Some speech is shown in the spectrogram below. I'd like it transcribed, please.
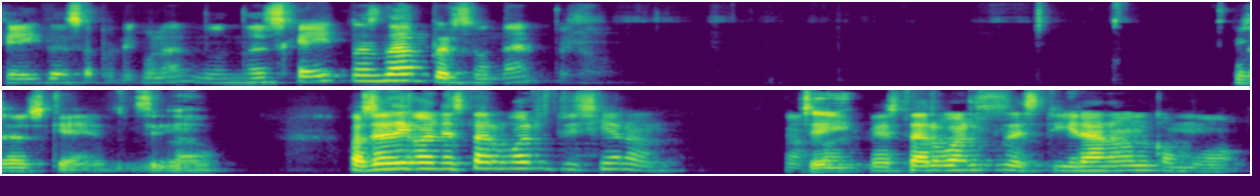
hate a esa película. No, es hate, no es nada personal, pero... ¿Sabes qué? Sí. O sea, digo, en Star Wars lo hicieron. Sí. En Star Wars se estiraron como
